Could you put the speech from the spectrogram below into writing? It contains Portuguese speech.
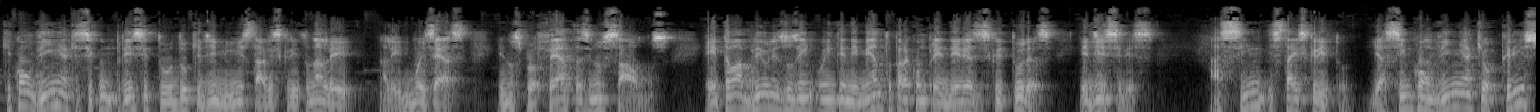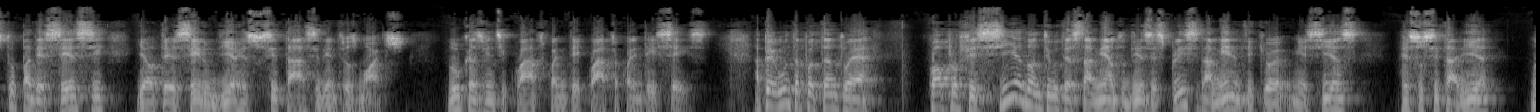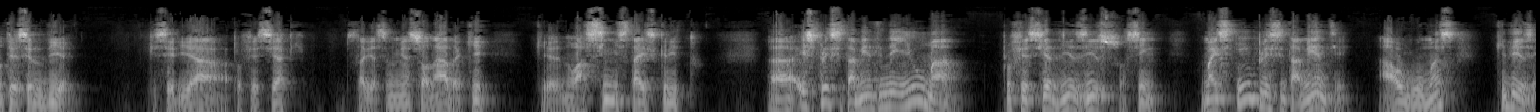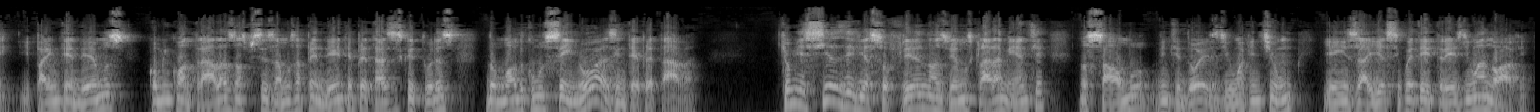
que convinha que se cumprisse tudo o que de mim estava escrito na lei, na lei de Moisés, e nos profetas e nos salmos. Então abriu-lhes o entendimento para compreenderem as Escrituras, e disse-lhes: Assim está escrito, e assim convinha que o Cristo padecesse e ao terceiro dia ressuscitasse dentre os mortos. Lucas 24, 44 a 46. A pergunta, portanto, é: qual profecia do Antigo Testamento diz explicitamente que o Messias ressuscitaria no terceiro dia? Que seria a profecia que estaria sendo mencionada aqui, que no assim está escrito. Uh, explicitamente, nenhuma profecia diz isso, assim, mas implicitamente há algumas que dizem, e para entendermos como encontrá-las, nós precisamos aprender a interpretar as Escrituras do modo como o Senhor as interpretava. Que o Messias devia sofrer, nós vemos claramente no Salmo 22, de 1 a 21, e em Isaías 53, de 1 a 9.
